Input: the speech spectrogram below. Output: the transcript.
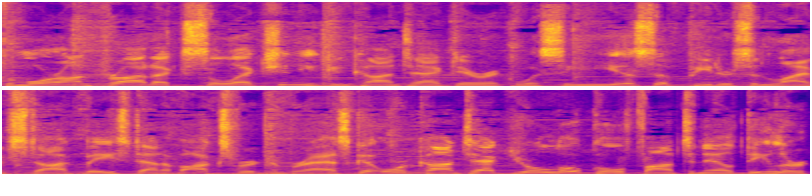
For more on product selection, you can contact Eric Wasenius of Peterson Livestock based out of Oxford, Nebraska, or contact your local Fontanelle dealer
